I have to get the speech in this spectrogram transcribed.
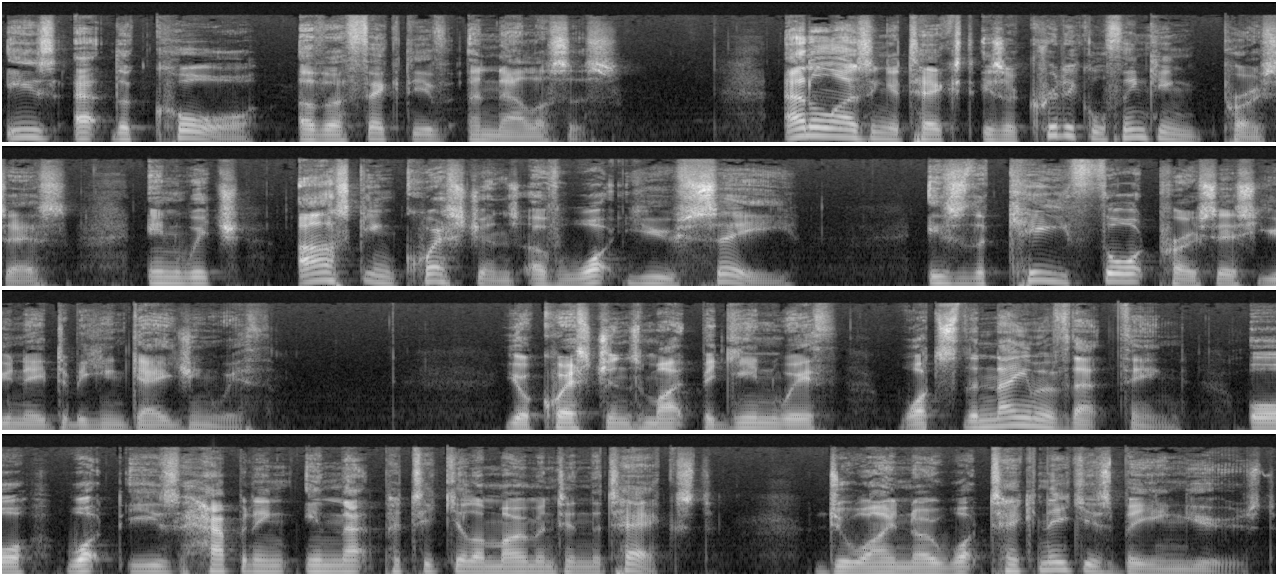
is at the core of effective analysis. Analyzing a text is a critical thinking process in which asking questions of what you see is the key thought process you need to be engaging with. Your questions might begin with What's the name of that thing? Or what is happening in that particular moment in the text? Do I know what technique is being used?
